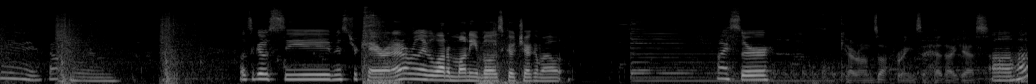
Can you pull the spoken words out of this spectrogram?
Yay, fountain room. Let's go see Mr. Charon. I don't really have a lot of money, but let's go check him out. Hi, sir. Charon's offerings ahead, I guess. Uh-huh.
